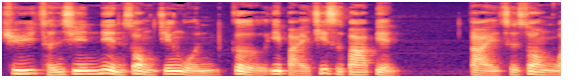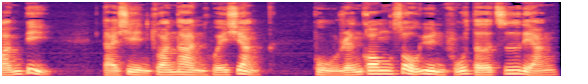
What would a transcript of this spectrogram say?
需诚心念诵经文各一百七十八遍，待持诵完毕，来信专案回向补人工受孕福德资粮。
